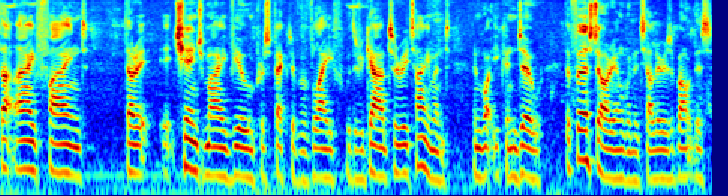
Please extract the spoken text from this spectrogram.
that I find that it, it changed my view and perspective of life with regard to retirement and what you can do. The first story I'm going to tell you is about this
